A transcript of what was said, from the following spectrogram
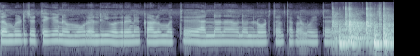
ತಂಬಿಟ್ಟು ಜೊತೆಗೆ ನಮ್ಮೂರಲ್ಲಿ ಒಗ್ಗರಣೆ ಕಾಳು ಮತ್ತು ಅನ್ನನ ಒಂದೊಂದು ಲೋಟದಲ್ಲಿ ತಗೊಂಡು ಹೋಗ್ತಾರೆ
